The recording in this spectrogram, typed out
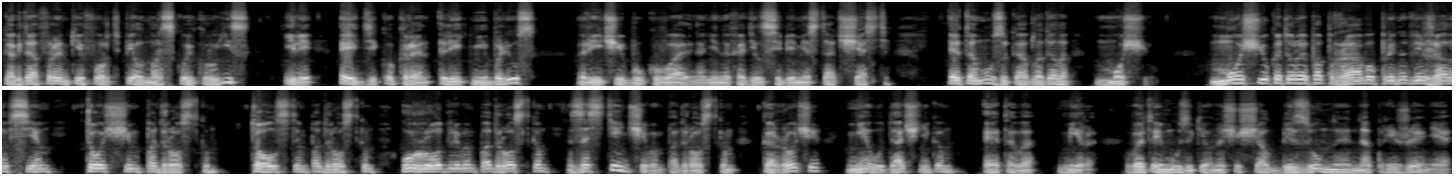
Когда Фрэнки Форд пел «Морской круиз» или Эдди Кокрен «Летний блюз», Ричи буквально не находил себе места от счастья. Эта музыка обладала мощью, мощью, которая по праву принадлежала всем тощим подросткам, толстым подросткам, уродливым подросткам, застенчивым подросткам, короче, неудачникам этого мира. В этой музыке он ощущал безумное напряжение,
